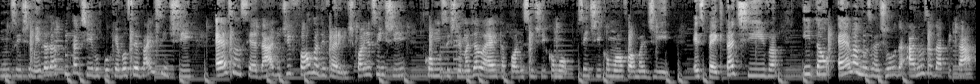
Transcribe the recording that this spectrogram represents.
um sentimento adaptativo, porque você vai sentir essa ansiedade de forma diferente. Pode sentir como um sistema de alerta, pode sentir como, sentir como uma forma de expectativa. Então, ela nos ajuda a nos adaptar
